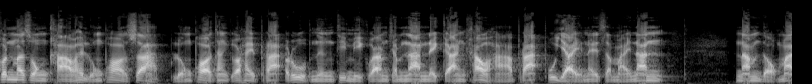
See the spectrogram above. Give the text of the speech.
คนมาส่งข่าวให้หลวงพ่อทราบ หลวงพ่อท่านก็ให้พระรูปหนึ่งที่มีความชำนาญในการเข้าหาพระผู้ใหญ่ในสมัยนั้น นำดอกไม้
